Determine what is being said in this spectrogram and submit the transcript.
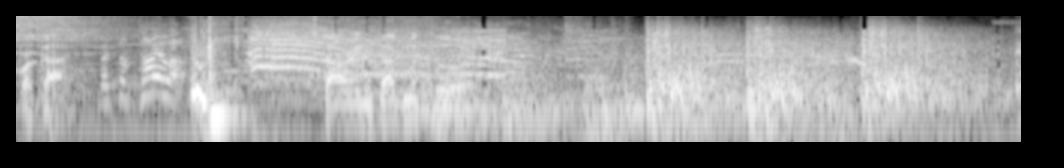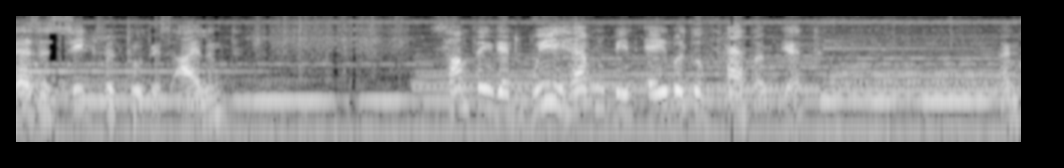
forgot. Mr. Tyler! Ah! Starring Doug McClure, There's a secret to this island. Something that we haven't been able to fathom yet. And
